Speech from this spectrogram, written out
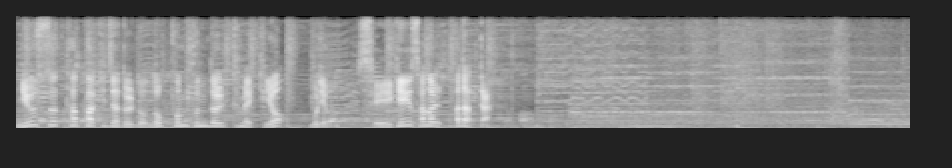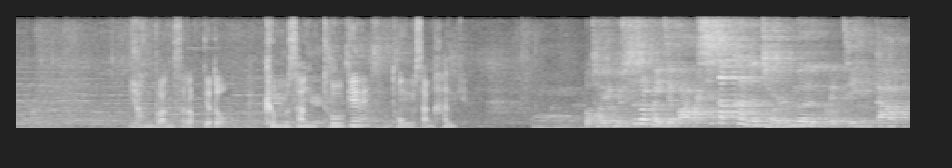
뉴스타파 기자들도 높은 분들 틈에 끼어 무려 세 개의 상을 받았다. 영광스럽게도 금상 두 개 동상 한 개 저희 뉴스 설파 이제 막 시작하는 젊은 매체입니다.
